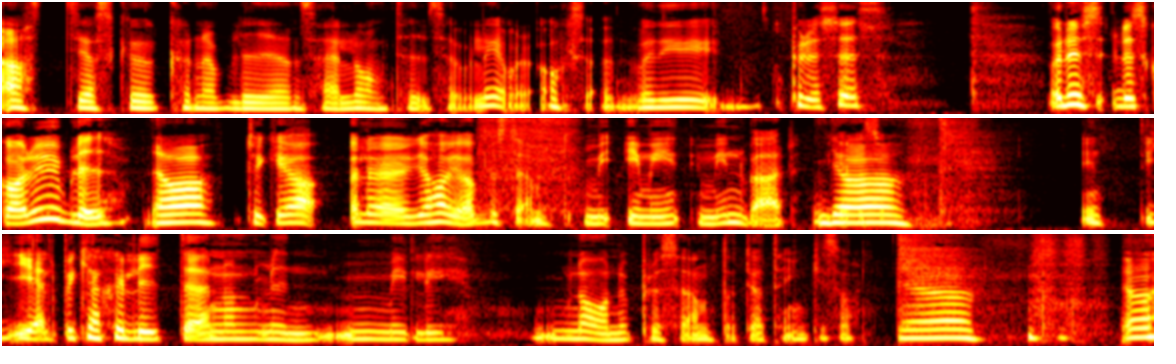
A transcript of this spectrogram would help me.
att jag ska kunna bli en så här långtidsöverlevare också. Men det, är- precis. Och det, det ska det ju bli, ja, tycker jag. Eller det har jag bestämt i min, i min värld. ja, Inte- Det hjälper kanske lite, någon min, milli nanoprocent att jag tänker så. Ja. ja.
